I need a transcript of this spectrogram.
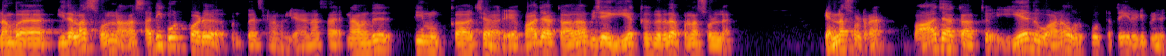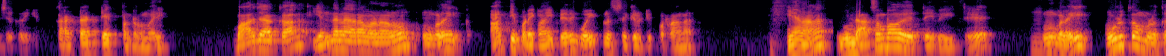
நம்ம இதெல்லாம் சொன்னா சதி கோட்பாடு அப்படின்னு பேசுறாங்க இல்லையா? நான் நான் வந்து திமுக சரி, பாஜக தான் விஜய் இயக்குகிறது அப்படிலாம் சொல்ல. என்ன சொல்றேன்? பாஜகவுக்கு ஏதுவான ஒரு கூட்டத்தை ரெடி பண்ணி வச்சிருக்கிறீங்க. கரெக்டா டேக் பண்ற மாதிரி. பாஜக எந்த நேரம் வேணாலும் உங்களை ஆட்டி படைக்கலாம். இப்ப எதுக்கு ஒய் பிளஸ் செக்யூரிட்டி போடுறாங்க? ஏன்னா இந்த அசம்பாவிதத்தை வைத்து. உங்களை முழுக்க முழுக்க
